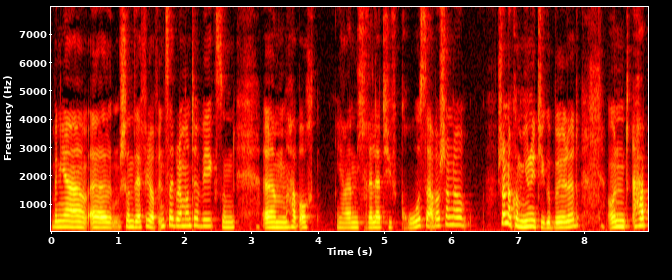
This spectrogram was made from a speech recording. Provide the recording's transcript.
bin ja äh, schon sehr viel auf Instagram unterwegs und ähm, habe auch, ja, nicht relativ große, aber schon eine, schon eine Community gebildet und habe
